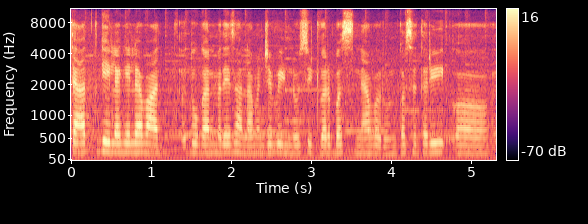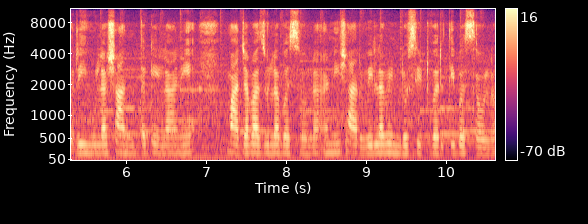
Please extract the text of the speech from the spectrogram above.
त्यात गेल्या गेल्या वाद दोघांमध्ये झाला म्हणजे विंडो सीटवर बसण्यावरून कसं तरी रिहूला शांत केलं आणि माझ्या बाजूला बसवलं आणि शार्वीला विंडो सीटवरती बसवलं.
